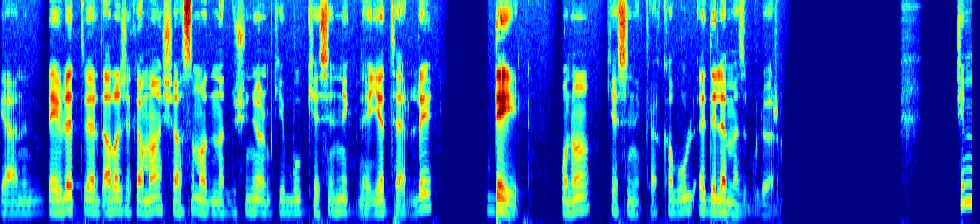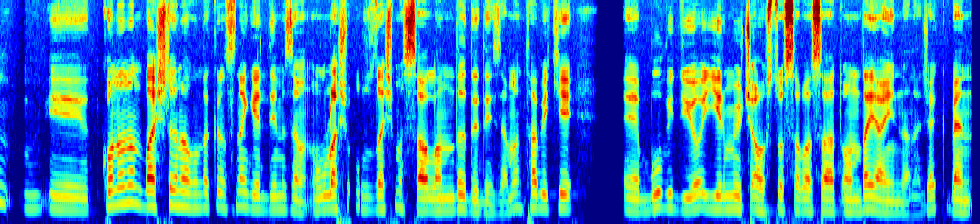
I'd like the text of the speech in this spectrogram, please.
yani devlet verdi alacak ama şahsım adına düşünüyorum ki bu kesinlikle yeterli değil. Bunu kesinlikle kabul edilemez buluyorum. Şimdi e, konunun başlığı noktasına geldiğimiz zaman ulaş, uzlaşma sağlandı dediği zaman tabii ki e, bu video 23 Ağustos sabah saat 10'da yayınlanacak. Ben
